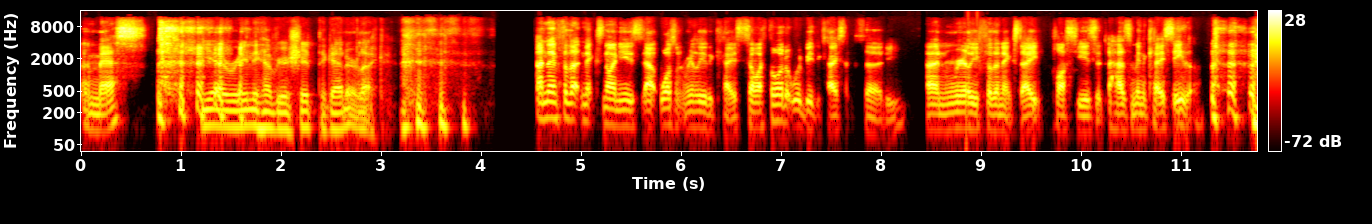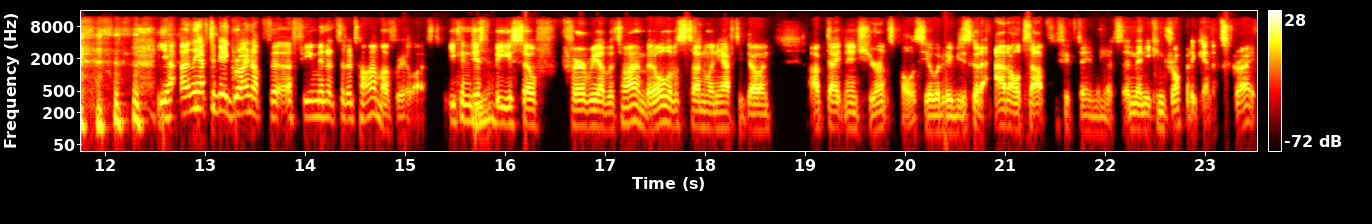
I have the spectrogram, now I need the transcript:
a mess. yeah, really have your shit together, like. and then for that next nine years, that wasn't really the case. So I thought it would be the case at thirty, and really for the next eight plus years, it hasn't been the case either. you only have to be a grown up for a few minutes at a time. I've realized you can just yeah. be yourself for every other time, but all of a sudden, when you have to go and update an insurance policy or whatever, you just got to adult up for fifteen minutes, and then you can drop it again. It's great.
